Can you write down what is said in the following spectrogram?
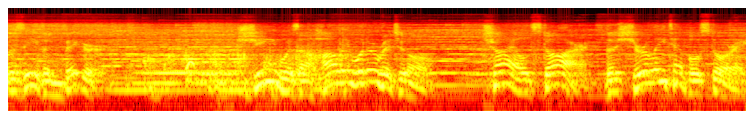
was even bigger. She was a Hollywood original. Child Star, The Shirley Temple Story.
